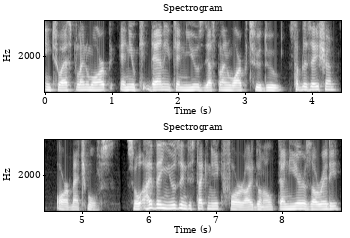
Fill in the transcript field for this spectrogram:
into S-Spline Warp, and you can, then you can use the S-Spline Warp to do stabilization, or match moves. So I've been using this technique for, I don't know, 10 years already,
